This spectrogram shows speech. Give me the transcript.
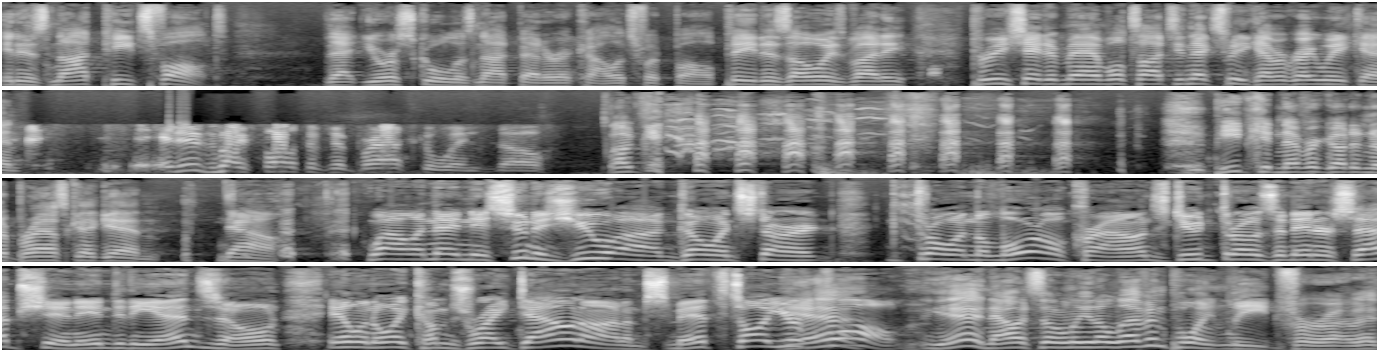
It is not Pete's fault that your school is not better at college football. Pete, as always, buddy, appreciate it, man. We'll talk to you next week. Have a great weekend. It is my fault if Nebraska wins, though. Okay. Pete could never go to Nebraska again. No. Well, and then as soon as you uh, go and start throwing the laurel crowns, dude throws an interception into the end zone. Illinois comes right down on him. Smith, it's all your yeah. fault. Yeah. Now it's only an 11 point lead for. Uh,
